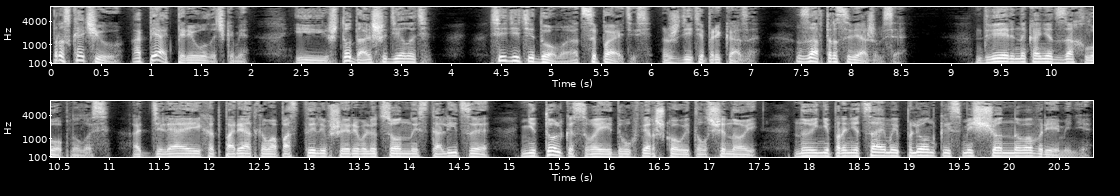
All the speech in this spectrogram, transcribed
Проскочу, опять переулочками. И что дальше делать? Сидите дома, отсыпайтесь, ждите приказа. Завтра свяжемся. Дверь, наконец, захлопнулась, отделяя их от порядком опостылевшей революционной столицы не только своей двухвершковой толщиной, но и непроницаемой пленкой смещенного времени.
